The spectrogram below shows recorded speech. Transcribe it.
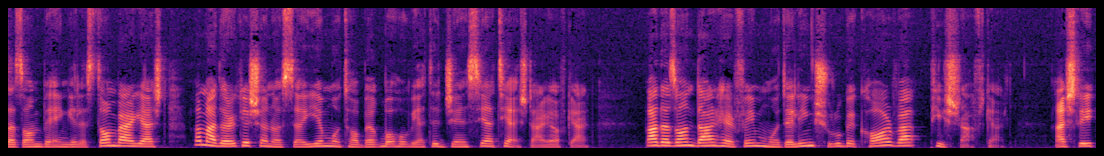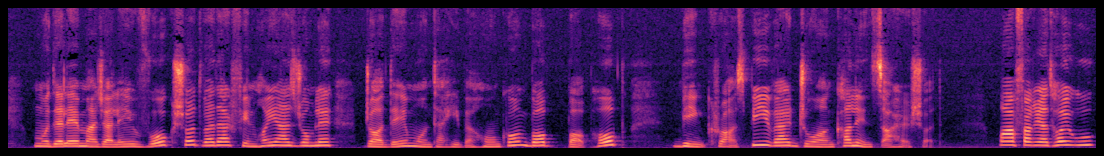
از آن به انگلستان برگشت و مدارک شناسایی مطابق با هویت جنسیتیش دریافت کرد. بعد از آن در حرفه مدلینگ شروع به کار و پیشرفت کرد. اشلی مدل مجله ووک شد و در فیلمهایی از جمله جاده منتهی به هنگ کنگ با باب هوپ، بینگ کراسبی و جون کالینز ظاهر شد. موفقیت های او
